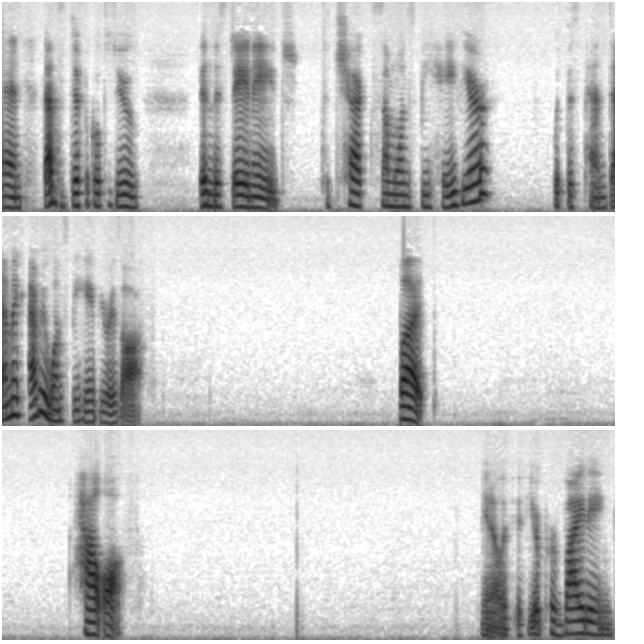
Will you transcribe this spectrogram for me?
And that's difficult to do in this day and age to check someone's behavior with this pandemic. Everyone's behavior is off. But how off? You know, if, if you're providing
